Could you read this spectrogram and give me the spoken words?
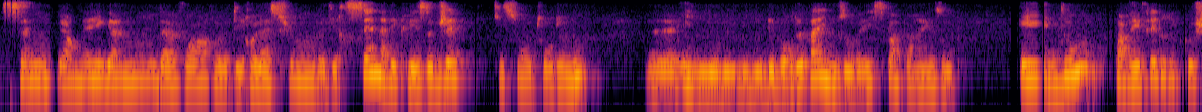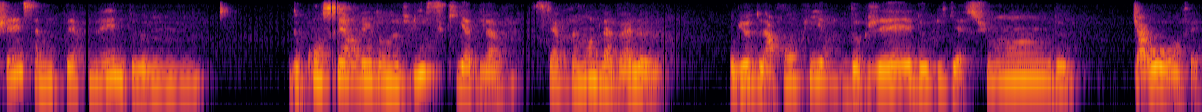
Ça nous permet également d'avoir euh, des relations, on va dire, saines avec les objets qui sont autour de nous. Euh, ils, ne, débordent pas, ils ne nous envahissent pas, par exemple. Et donc, par effet de ricochet, ça nous permet de, de conserver dans notre vie ce qui a, de la, ce a vraiment de la valeur, au lieu de la remplir d'objets, d'obligations, de chaos en fait.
